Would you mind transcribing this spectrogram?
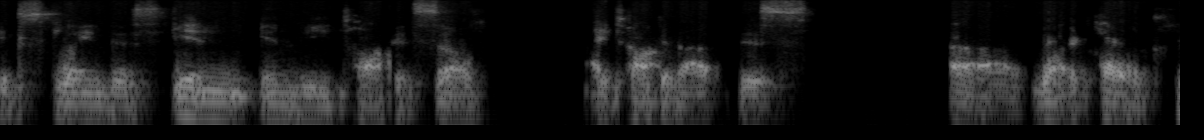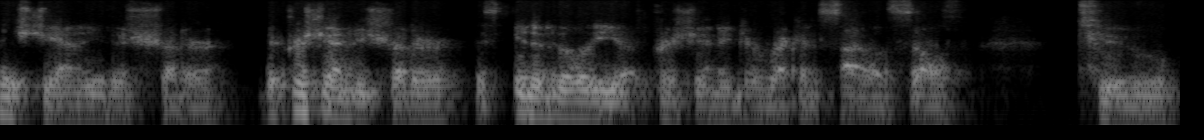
explained this in, in the talk itself. I talk about this uh, what I call the Christianity the shredder, the Christianity shredder, this inability of Christianity to reconcile itself to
